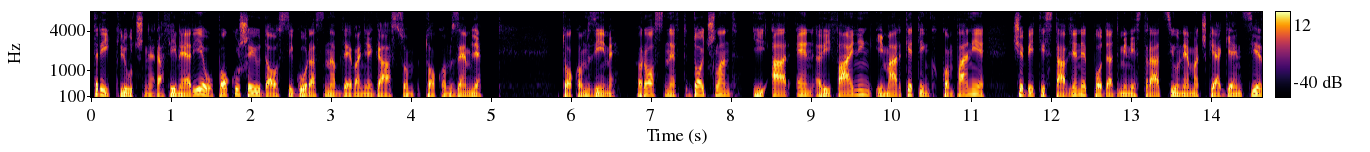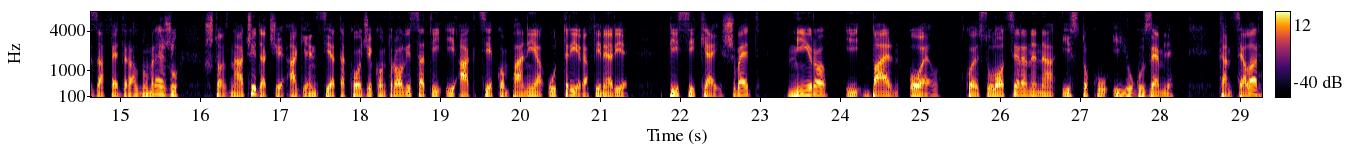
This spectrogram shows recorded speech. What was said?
tri ključne rafinerije u pokušaju da osigura snabdevanje gasom tokom zemlje. Tokom zime Rosneft Deutschland i RN Refining i Marketing kompanije će biti stavljene pod administraciju Nemačke agencije za federalnu mrežu, što znači da će agencija takođe kontrolisati i akcije kompanija u tri rafinerije PCK Šved, Miro i Bayern Oil, koje su locirane na istoku i jugu zemlje. Kancelar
